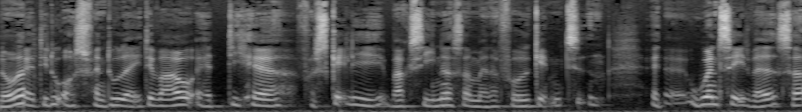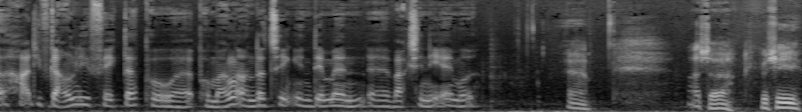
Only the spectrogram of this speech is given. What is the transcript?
Noget af det, du også fandt ud af, det var jo, at de her forskellige vacciner, som man har fået gennem tiden, at øh, uanset hvad, så har de gavnlige effekter på, øh, på mange andre ting, end det man øh, vaccinerer imod. Ja, altså, jeg vil sige,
